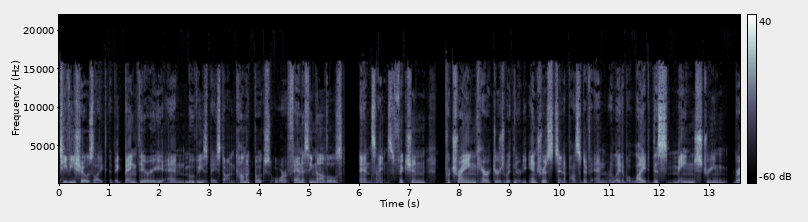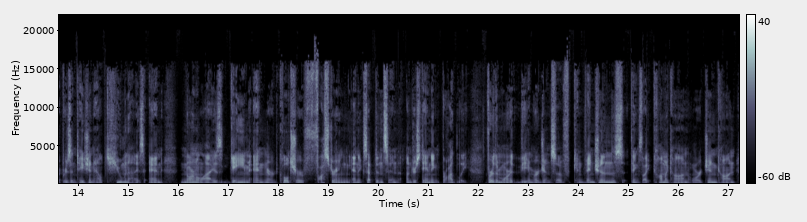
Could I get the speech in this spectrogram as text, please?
TV shows like The Big Bang Theory and movies based on comic books or fantasy novels and science fiction portraying characters with nerdy interests in a positive and relatable light, this mainstream representation helped humanize and normalize game and nerd culture, fostering an acceptance and understanding broadly. Furthermore, the emergence of conventions, things like Comic Con or Gen Con,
